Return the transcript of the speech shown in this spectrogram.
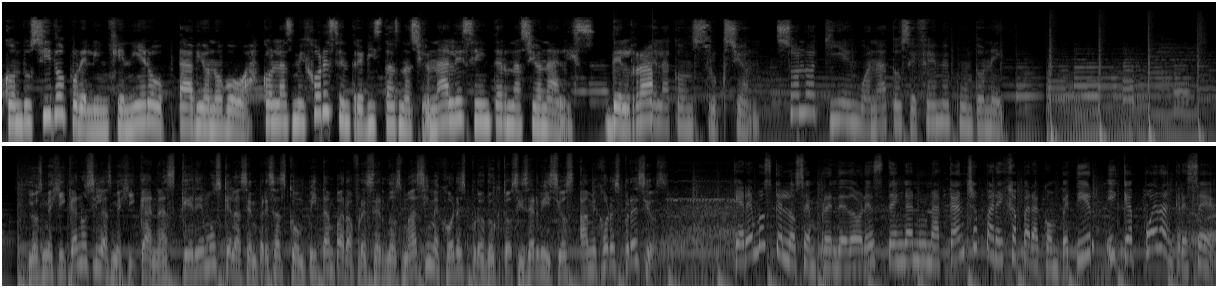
conducido por el ingeniero Octavio Novoa, con las mejores entrevistas nacionales e internacionales del rap de la construcción, solo aquí en guanatosfm.net. Los mexicanos y las mexicanas queremos que las empresas compitan para ofrecernos más y mejores productos y servicios a mejores precios. Queremos que los emprendedores tengan una cancha pareja para competir y que puedan crecer.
